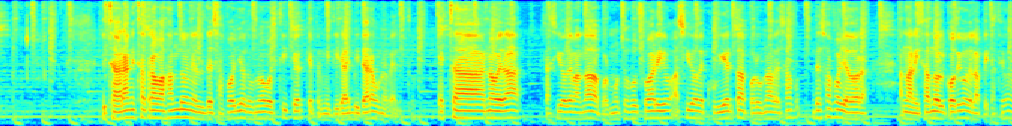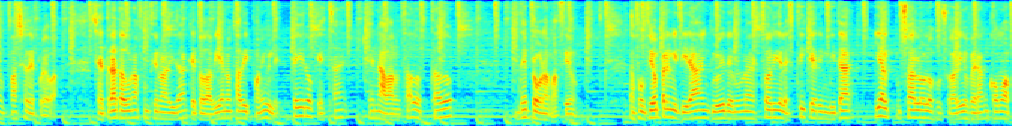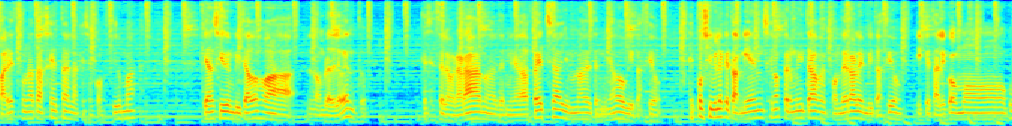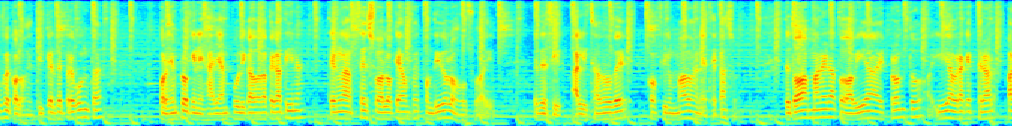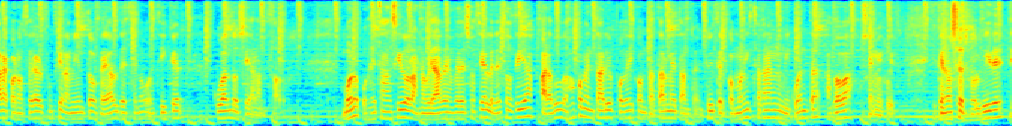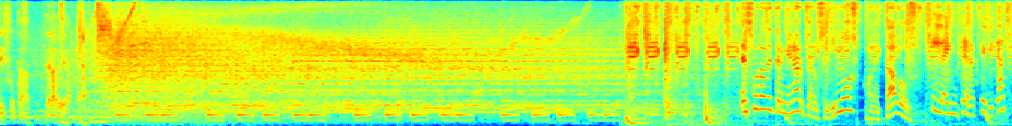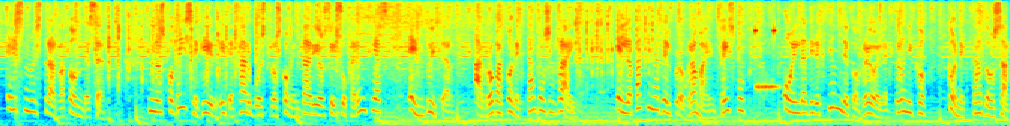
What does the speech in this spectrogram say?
Instagram está trabajando en el desarrollo de un nuevo sticker que permitirá invitar a un evento. Esta novedad que ha sido demandada por muchos usuarios, ha sido descubierta por una desarrolladora analizando el código de la aplicación en fase de prueba. Se trata de una funcionalidad que todavía no está disponible, pero que está en avanzado estado de programación. La función permitirá incluir en una story el sticker invitar y al pulsarlo los usuarios verán cómo aparece una tarjeta en la que se confirma que han sido invitados al nombre del evento, que se celebrará en una determinada fecha y en una determinada ubicación. Es posible que también se nos permita responder a la invitación y que tal y como ocurre con los stickers de preguntas, por ejemplo, quienes hayan publicado la pegatina tengan acceso a lo que han respondido los usuarios, es decir, al listado de confirmados en este caso. De todas maneras, todavía es pronto y habrá que esperar para conocer el funcionamiento real de este nuevo sticker cuando sea lanzado. Bueno, pues estas han sido las novedades en redes sociales de estos días. Para dudas o comentarios podéis contactarme tanto en Twitter como en Instagram en mi cuenta arroba Y que no se os olvide disfrutar de la vida Es hora de terminar, pero seguimos conectados. La interactividad es nuestra razón de ser. Nos podéis seguir y dejar vuestros comentarios y sugerencias en Twitter, arroba conectadosRAI, en la página del programa en Facebook o en la dirección de correo electrónico conectados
